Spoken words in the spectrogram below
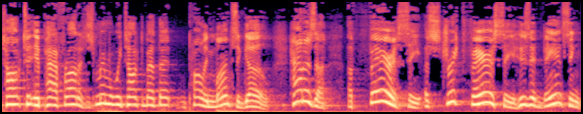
talk to Epaphroditus? Remember, we talked about that probably months ago. How does a, a Pharisee, a strict Pharisee who's advancing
